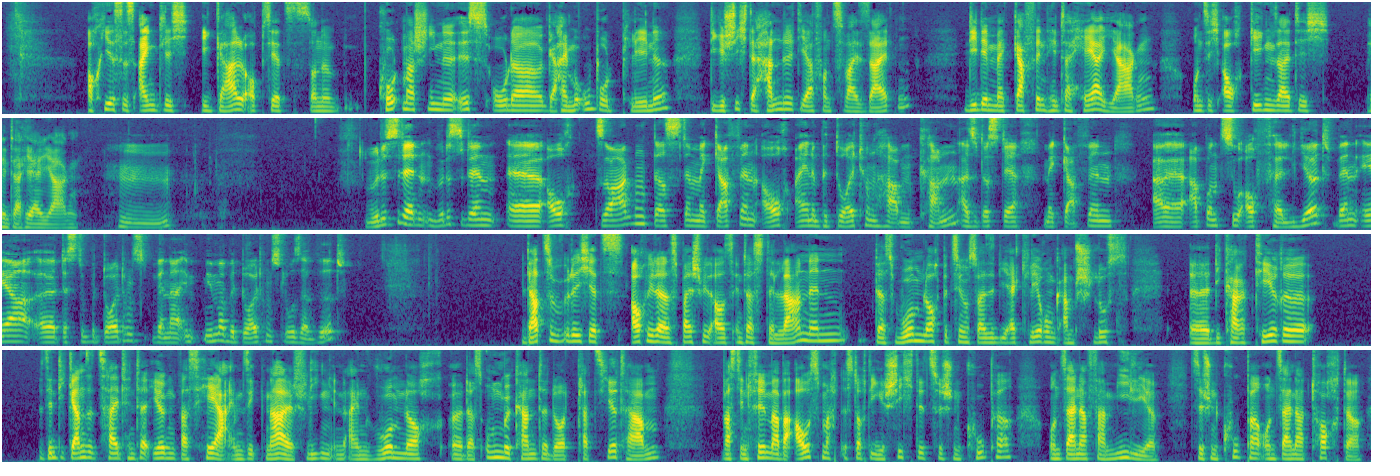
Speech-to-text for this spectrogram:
auch hier ist es eigentlich egal, ob es jetzt so eine Codemaschine ist oder geheime U-Boot-Pläne. Die Geschichte handelt ja von zwei Seiten, die dem MacGuffin hinterherjagen und sich auch gegenseitig hinterherjagen. Hm. Würdest du denn, würdest du denn äh, auch sagen, dass der MacGuffin auch eine Bedeutung haben kann? Also dass der MacGuffin äh, ab und zu auch verliert, wenn er äh, desto bedeutungs wenn er immer bedeutungsloser wird? Dazu würde ich jetzt auch wieder das Beispiel aus Interstellar nennen, das Wurmloch bzw. die Erklärung am Schluss. Äh, die Charaktere sind die ganze Zeit hinter irgendwas her, einem Signal, fliegen in ein Wurmloch, äh, das Unbekannte dort platziert haben. Was den Film aber ausmacht, ist doch die Geschichte zwischen Cooper und seiner Familie, zwischen Cooper und seiner Tochter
